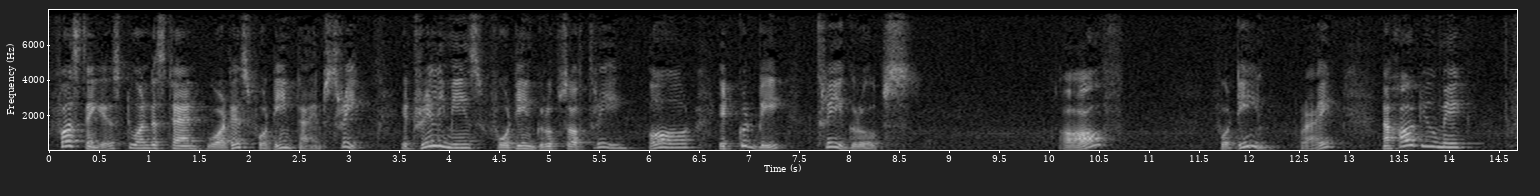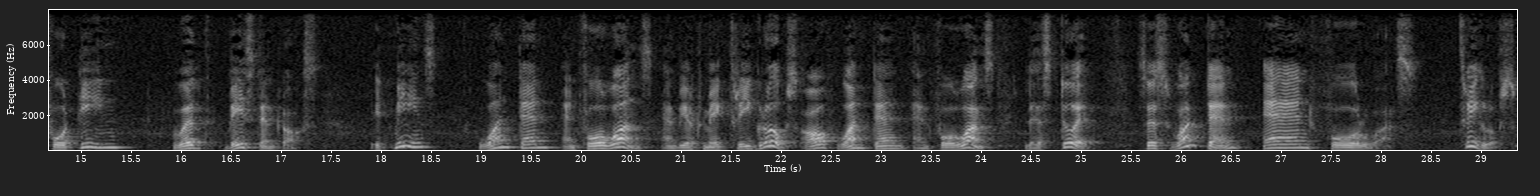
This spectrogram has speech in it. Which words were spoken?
First thing is to understand what is 14 times 3. It really means 14 groups of 3 or it could be 3 groups of 14, right? Now how do you make 14 with base 10 blocks? It means 1, 10 and 4 ones and we have to make 3 groups of 1, 10 and 4 ones. Let's do it. So it's 1, 10 and 4 ones. 3 groups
